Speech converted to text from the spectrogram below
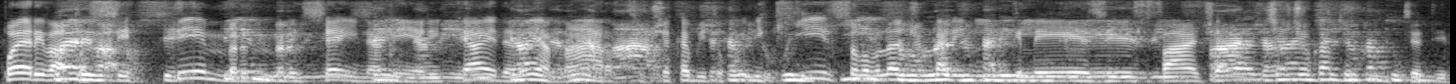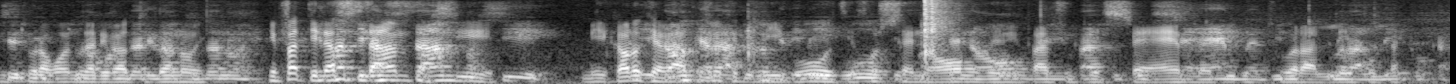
Poi è arrivato, Poi è arrivato settembre 2006 in America e da lì a marzo, cioè capito? Quindi chi solo voleva giocare in inglese, in Francia, ci ha giocato tutti addirittura quando è arrivato da noi. Infatti la stampa, sì, mi ricordo che aveva anche dei voti, forse 9, mi pare su PSM addirittura all'epoca.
